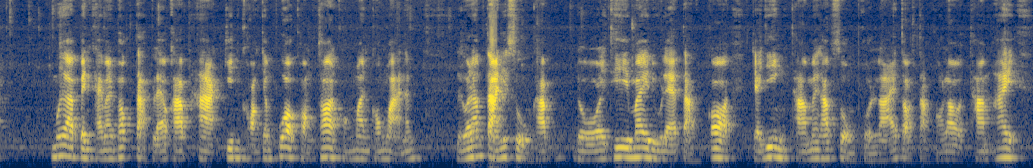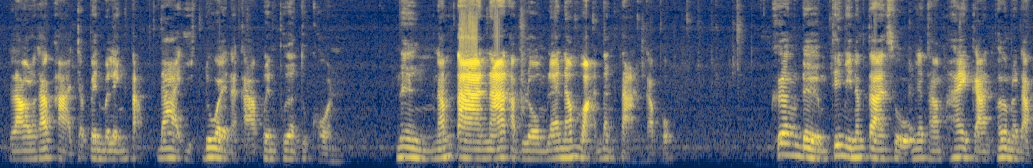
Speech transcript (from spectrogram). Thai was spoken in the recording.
เมื่อเป็นไขมันพอกตับแล้วครับ หากกินของจำพวกของทอดของมันของหวานน้ำ หรือว่าน้ำตาลที่สูงครับ โดยที่ไม่ดูแลตับก็จะยิ่งทำให้ครับส่งผลร้ายต่อตับของเราทำให้เรานะครับอาจจะเป็นมะเร็งตับได้อีกด้วยนะครับเพื่อนๆทุกคน 1. น้ำตาลน้ำอัดลมและน้ำหวานต่างๆครับผมเครื่องดื่มที่มีน้ำตาลสูงจะทำให้การเพิ่มระดับ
